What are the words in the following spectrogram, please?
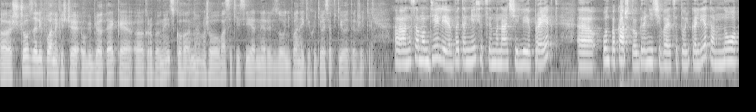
Е, Що взагалі в планах іще у бібліотеки е, Кропивницького? Ну, можливо, у вас якісь є нереалізовані плани, які хотілося б втілити в життя? А, На самом деле в этом месяце мы начали проект. Э, Он пока что ограничивается только летом, но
